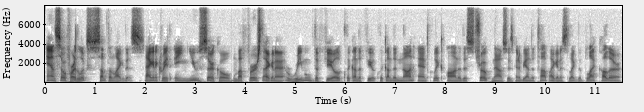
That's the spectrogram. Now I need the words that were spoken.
And so far it looks something like this. Now I'm going to create a new circle, but first I'm going to remove the fill, click on the fill, click on the none, and click on the stroke now. So it's going to be on the top. I'm going to select the black color,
